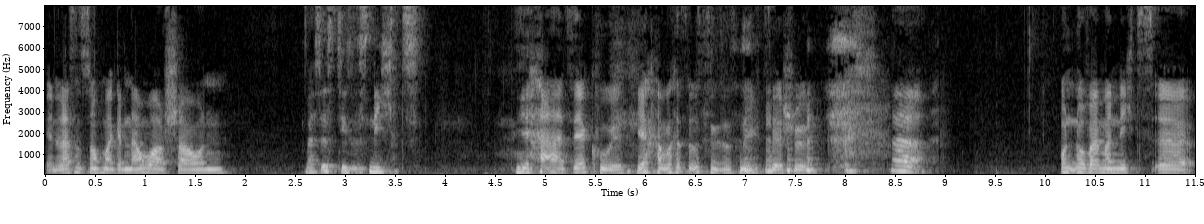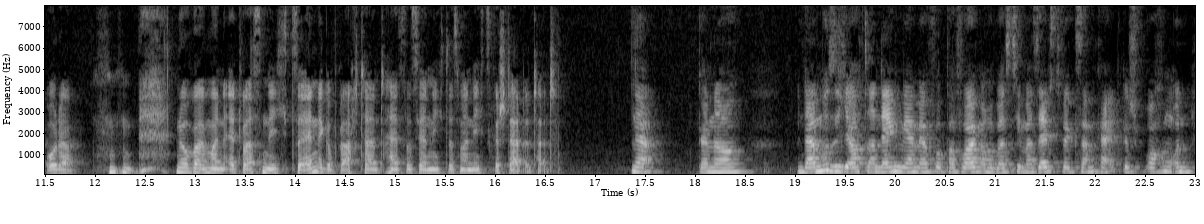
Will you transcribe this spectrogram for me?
lass uns nochmal genauer schauen. Was ist dieses Nichts? Ja, sehr cool. Ja, was ist dieses Nichts? Sehr schön. ja. Und nur weil man nichts äh, oder nur weil man etwas nicht zu Ende gebracht hat, heißt das ja nicht, dass man nichts gestartet hat. Ja, genau. Und da muss ich auch dran denken, wir haben ja vor ein paar Folgen auch über das Thema Selbstwirksamkeit gesprochen und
